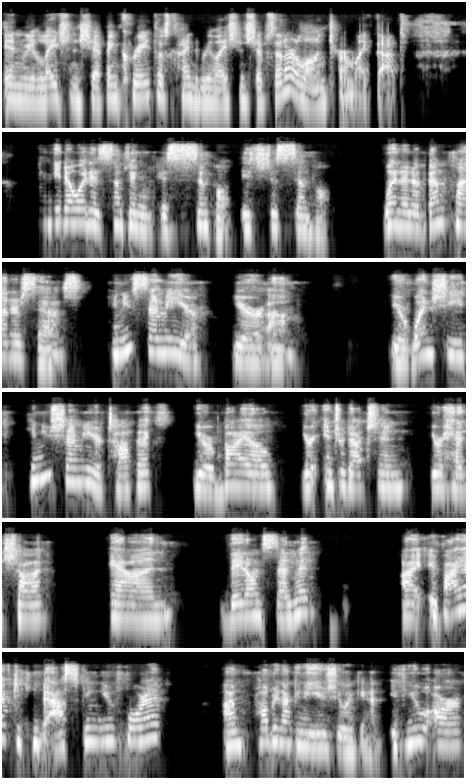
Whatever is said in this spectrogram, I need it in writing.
in relationship and create those kind of relationships that are long term like that? You know what is something is simple. It's just simple. When an event planner says, "Can you send me your your um your one sheet? Can you send me your topics, your bio, your introduction, your headshot?" And they don't send it. I if I have to keep asking you for it, I'm probably not going to use you again. If you are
